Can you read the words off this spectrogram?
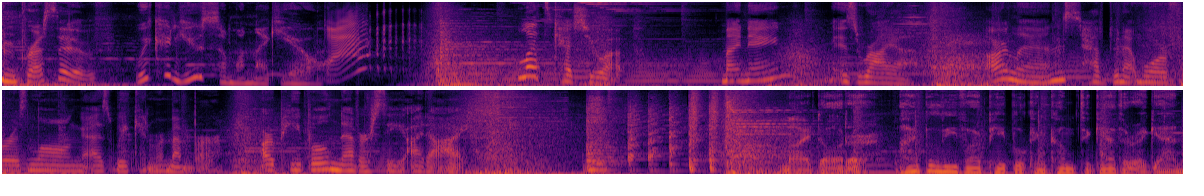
Impressive. We could use someone like you. Let's catch you up. My name is Raya. Our lands have been at war for as long as we can remember. Our people never see eye to eye. My daughter, I believe our people can come together again.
